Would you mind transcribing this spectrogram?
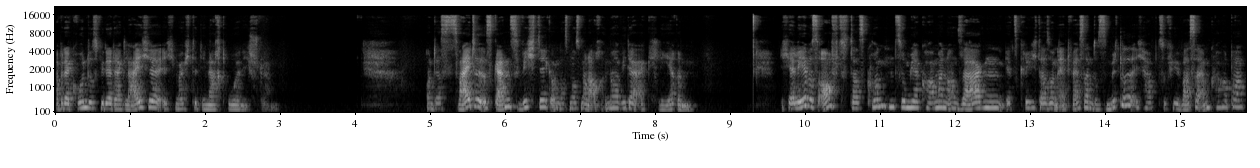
Aber der Grund ist wieder der gleiche, ich möchte die Nachtruhe nicht stören. Und das Zweite ist ganz wichtig und das muss man auch immer wieder erklären ich erlebe es oft, dass Kunden zu mir kommen und sagen, jetzt kriege ich da so ein entwässerndes Mittel, ich habe zu viel Wasser im Körper,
